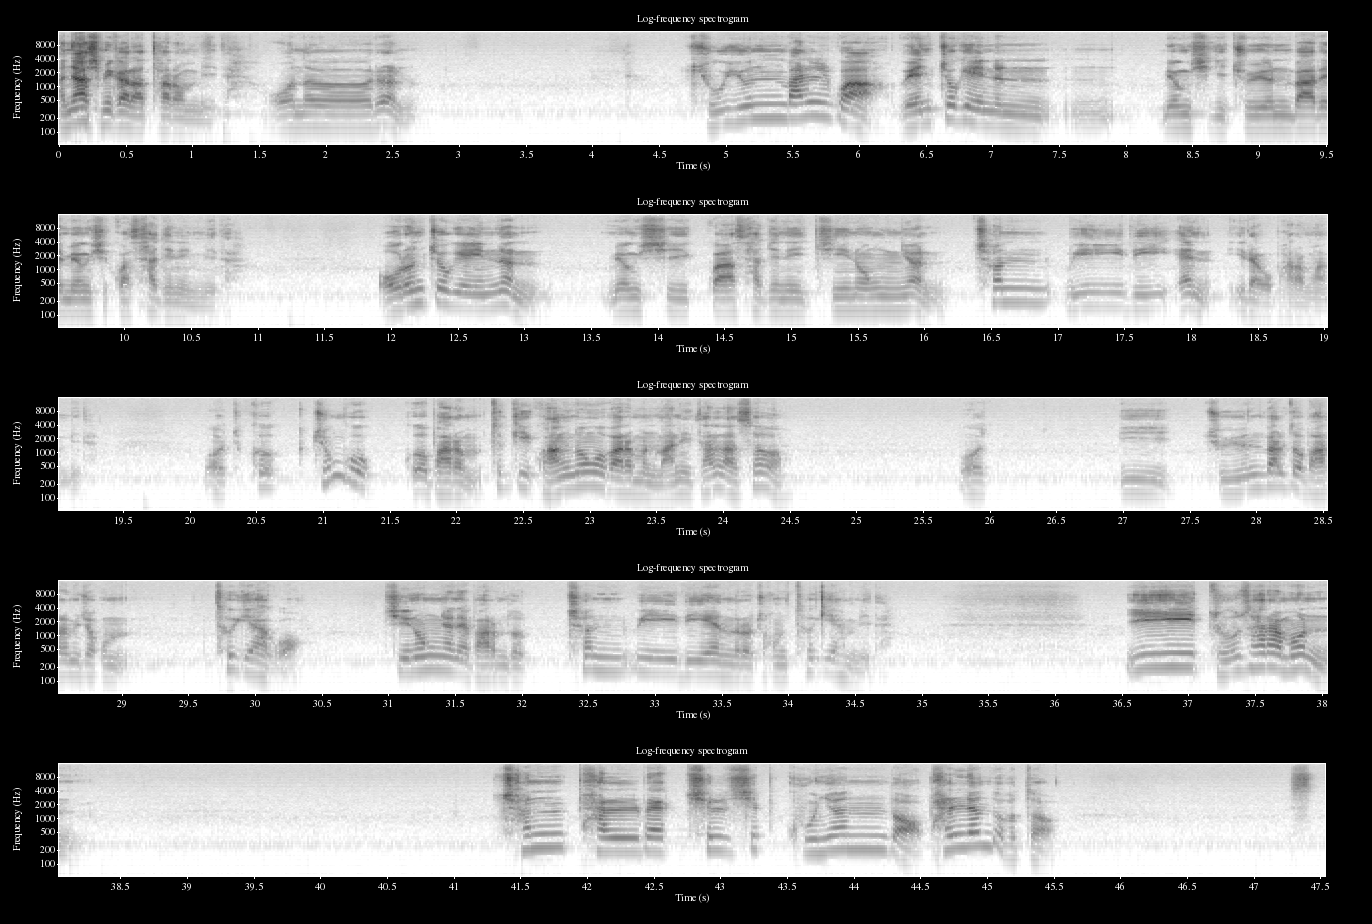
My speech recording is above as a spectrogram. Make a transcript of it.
안녕하십니까 라타로입니다. 오늘은 주윤발과 왼쪽에 있는 음, 명식이 주윤발의 명식과 사진입니다. 오른쪽에 있는 명식과 사진이 진홍년 천위리엔이라고 발음합니다. 어, 그 중국 어 발음, 특히 광동어 발음은 많이 달라서 뭐 이 주윤발도 발음이 조금 특이하고 진홍년의 발음도 천위리엔으로 조금 특이합니다. 이 두 사람은 1879년도 8년도부터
